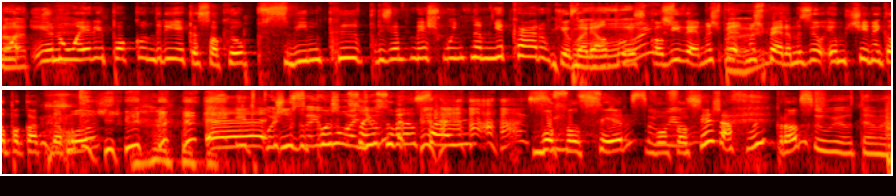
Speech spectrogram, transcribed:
pormenor. eu não era hipocondríaca, só que eu percebi-me que, por exemplo, mexo muito na minha cara, o que agora é a altura de Covid. É. Mas, espera- mas espera, mas eu, eu mexi naquele pacote de arroz E depois e depois olho. a sobrancelha. vou falecer, sou vou eu. falecer, já fui, pronto. Sou eu também.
